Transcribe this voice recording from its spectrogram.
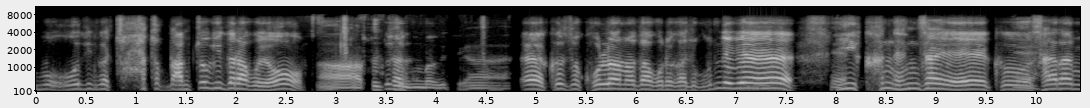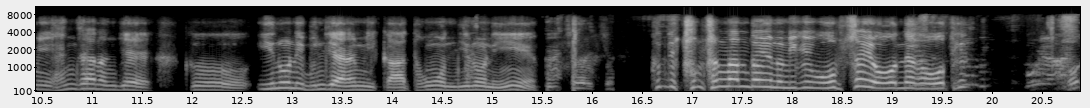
뭐 어딘가 저쪽 남쪽이더라고요. 아, 수천, 뭐, 아, 예, 그래서 곤란하다고 그래가지고 근데 왜이 예. 큰 행사에 그 예. 사람이 행사는 이제 그 인원이 문제 아닙니까? 동원 인원이. 그렇죠, 그렇죠. 근데 충청남도에는 이게 없어요. 내가 어떻게 어,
